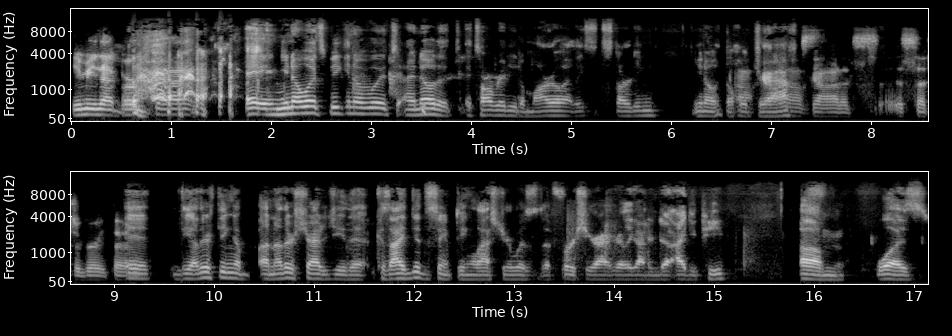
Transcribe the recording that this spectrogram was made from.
you mean that Burks guy? Hey, and you know what? Speaking of which, I know that it's already tomorrow. At least it's starting. You know, the whole Oh, draft. Oh God, it's it's such a great thing. It, the other thing, another strategy that because I did the same thing last year was the first year I really got into IDP. Um, was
